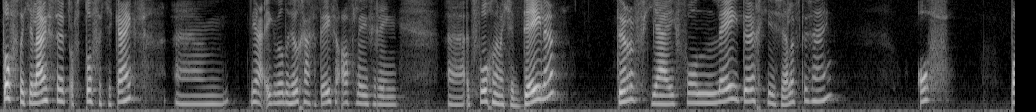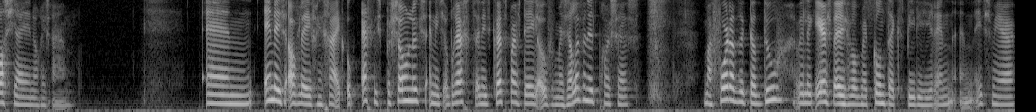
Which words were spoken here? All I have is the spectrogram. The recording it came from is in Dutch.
Tof dat je luistert of tof dat je kijkt. Ehm, ja, ik wilde heel graag deze aflevering uh, het volgende met je delen. Durf jij volledig jezelf te zijn? Of pas jij je nog eens aan? En in deze aflevering ga ik ook echt iets persoonlijks en iets oprechts en iets kwetsbaars delen over mezelf in dit proces. Maar voordat ik dat doe, wil ik eerst even wat meer context bieden hierin. En iets meer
